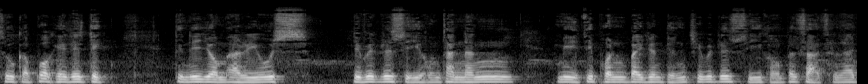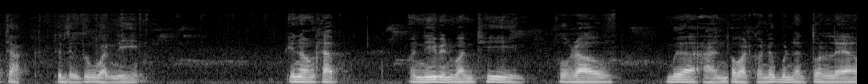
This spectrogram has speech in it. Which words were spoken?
สู้กับพวกเฮเรติกที่นิยมอาริอุส ชีวิตฤาษีของท่านนั้น มีอิทธิพลไปจนถึงชีวิตฤาษีของพระศาสนาจักรจนถึงทุกวันนี้ พี่น้องครับ วันนี้เป็นวันที่พวกเราเมื่ออ่านประวัติของนักบุญอันตนแล้ว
